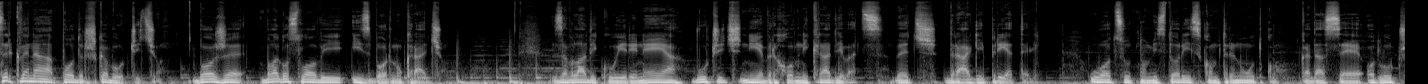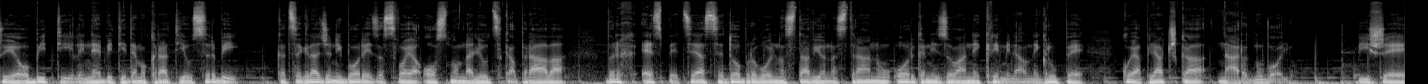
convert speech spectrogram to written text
Crkvena podrška Vučiću. Bože, blagoslovi izbornu krađu. Za vladiku Irineja, Vučić nije vrhovni kradljivac, već dragi prijatelj. U odsutnom istorijskom trenutku, kada se odlučuje o biti ili ne biti demokratije u Srbiji, kad se građani bore za svoja osnovna ljudska prava, vrh SPC-a se dobrovoljno stavio na stranu organizovane kriminalne grupe koja pljačka narodnu volju. Piše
